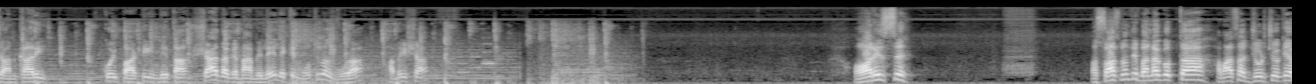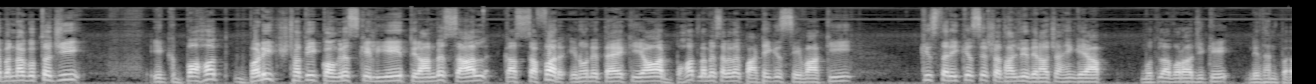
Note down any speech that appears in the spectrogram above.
जानकारी, कोई पार्टी नेता शायद अगर ना मिले, लेकिन मोतीलाल वोरा हमेशा। और इस स्वास्थ्य मंत्री बन्ना गुप्ता, हमारे साथ जुड़ चुके हैं। बन्ना गुप्ता जी एक बहुत बड़ी क्षति कांग्रेस के लिए तिरानवे साल का सफ़र इन्होंने तय किया और बहुत लंबे समय तक पार्टी की सेवा की। किस तरीके से श्रद्धांजलि देना चाहेंगे आप मोतीलाल वोरा जी के निधन पर?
